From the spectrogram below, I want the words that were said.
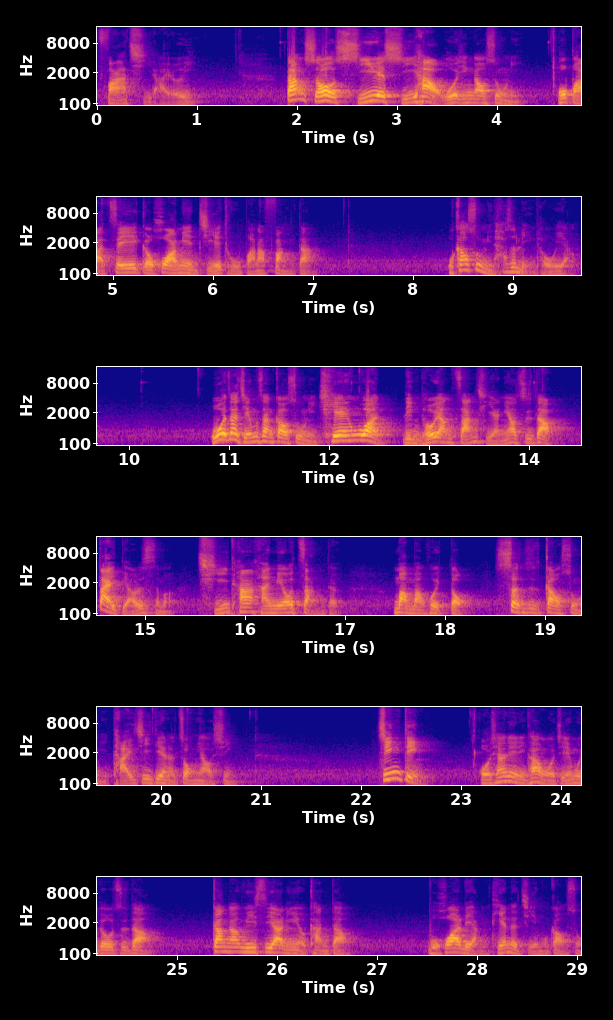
发起来而已。当时候十一月十一号，我已经告诉你，我把这一个画面截图把它放大，我告诉你它是领头羊。我在节目上告诉你，千万领头羊涨起来，你要知道代表的是什么？其他还没有涨的，慢慢会动，甚至告诉你台积电的重要性。金鼎，我相信你看我节目都知道，刚刚 VCR 你有看到，我花两天的节目告诉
